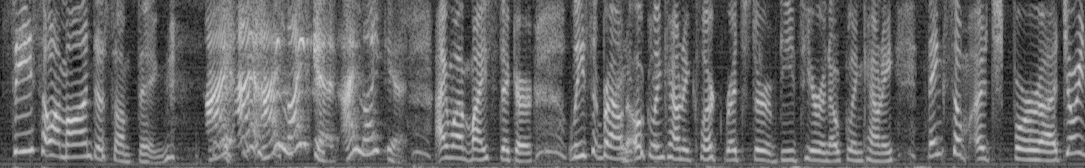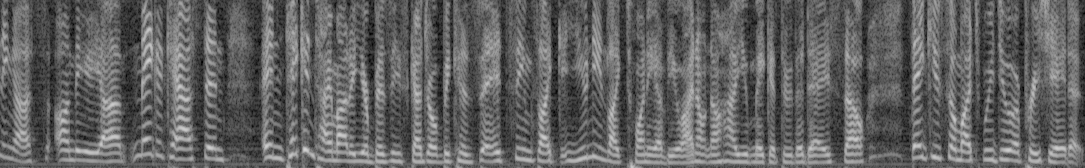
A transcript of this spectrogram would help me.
See, so I'm on to something. I, I, I, like it. I like it. I want my sticker. Lisa Brown, Oakland County Clerk, Register of Deeds here in Oakland County. Thanks so much for uh, joining us on the uh, MegaCast and and taking time out of your busy schedule because it seems like you need like 20 of you. I don't know how you make it through the day. So thank you so much. We do appreciate it.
